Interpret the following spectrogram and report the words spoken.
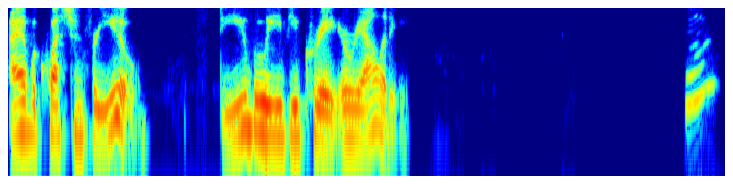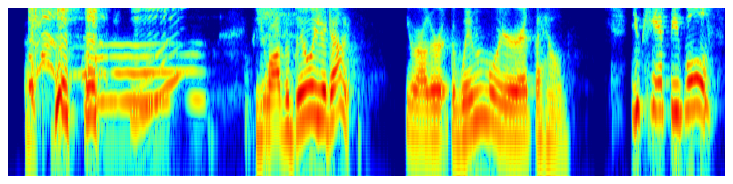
i have a question for you do you believe you create your reality Ah. you either do or you don't. You're either at the whim or you're at the helm. you can't be both.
